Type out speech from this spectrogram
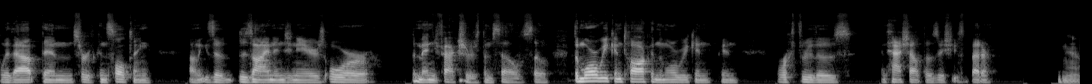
without them sort of consulting um, either design engineers or the manufacturers themselves. So the more we can talk and the more we can, can work through those and hash out those issues better. Yeah.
